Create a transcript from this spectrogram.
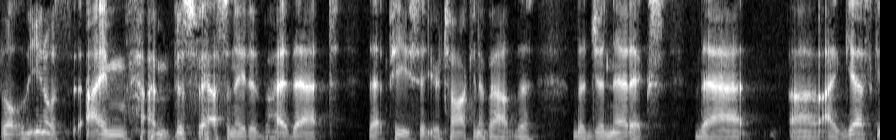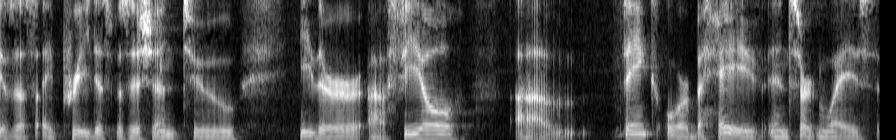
Well, you know, I'm I'm just fascinated by that that piece that you're talking about the the genetics that uh, I guess, gives us a predisposition to either uh, feel, um, think, or behave in certain ways.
